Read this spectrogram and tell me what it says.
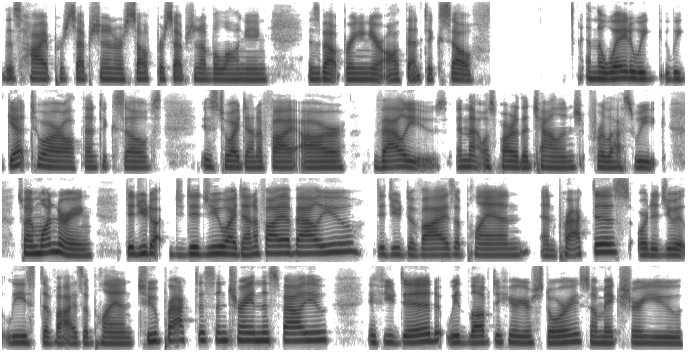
this high perception or self perception of belonging is about bringing your authentic self. And the way do we we get to our authentic selves is to identify our values and that was part of the challenge for last week. So i'm wondering did you did you identify a value? Did you devise a plan and practice or did you at least devise a plan to practice and train this value? If you did we'd love to hear your story so make sure you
